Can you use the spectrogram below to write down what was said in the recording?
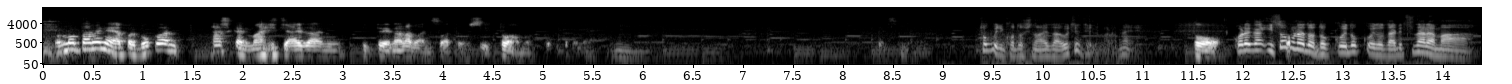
ねそ。のためにはやっぱり僕は確かに毎日相沢に行って7番に座ってほしいとは思ってるけどね。うん特に今年の相沢打ててるからねそう。これが磯村とどっこいどっこいの打率ならまあ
